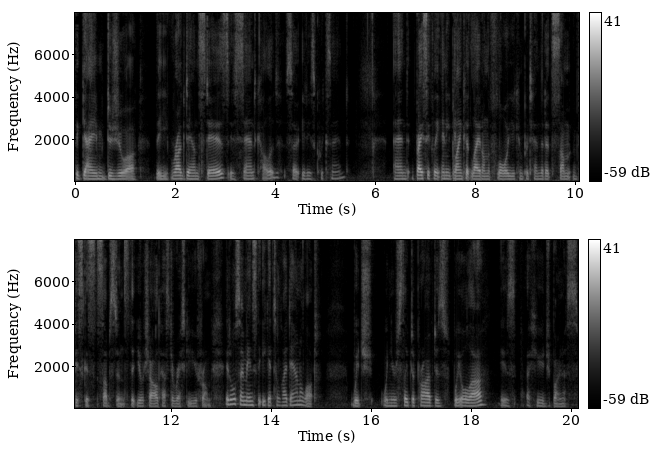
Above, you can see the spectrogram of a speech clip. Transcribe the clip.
the game du jour the rug downstairs is sand coloured, so it is quicksand. And basically, any blanket laid on the floor, you can pretend that it's some viscous substance that your child has to rescue you from. It also means that you get to lie down a lot, which, when you're sleep deprived, as we all are, is a huge bonus.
